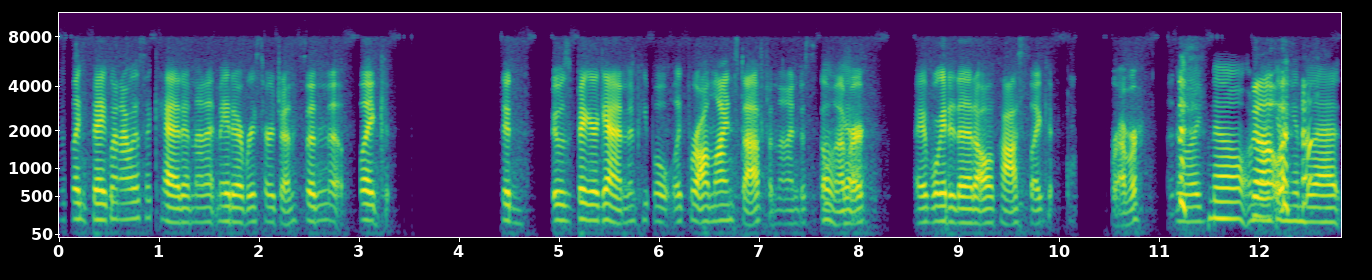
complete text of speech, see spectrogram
It was like big when I was a kid, and then it made a resurgence, and like did it was big again, and people like for online stuff, and then I just still Oh, yeah. never. I avoided it at all costs, like forever. You're like, no, I'm not getting into that.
